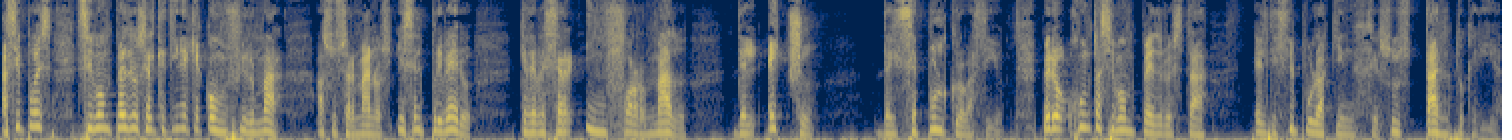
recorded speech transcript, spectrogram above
Así pues, Simón Pedro es el que tiene que confirmar a sus hermanos y es el primero que debe ser informado del hecho del sepulcro vacío. Pero junto a Simón Pedro está el discípulo a quien Jesús tanto quería.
